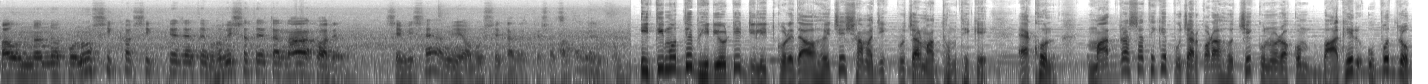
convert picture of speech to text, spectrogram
বা অন্যান্য কোনো শিক্ষক, শিক্ষিকা যাতে ভবিষ্যতে এটা না করেন সে বিষয়ে আমি অবশ্যই তাদেরকে সচেতন ইতিমধ্যে ভিডিওটি ডিলিট করে দেওয়া হয়েছে সামাজিক প্রচার মাধ্যম থেকে। এখন মাদ্রাসা থেকে প্রচার করা হচ্ছে কোনো রকম বাঘের উপদ্রব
